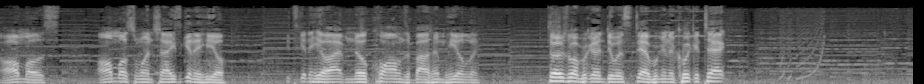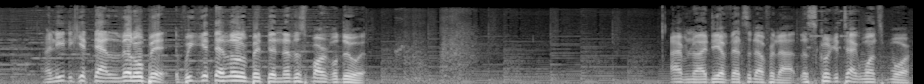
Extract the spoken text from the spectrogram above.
Almost. Almost one shot. He's going to heal. He's going to heal. I have no qualms about him healing. So here's what we're gonna do instead. We're gonna quick attack. I need to get that little bit. If we get that little bit, then another spark will do it. I have no idea if that's enough or not. Let's quick attack once more.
